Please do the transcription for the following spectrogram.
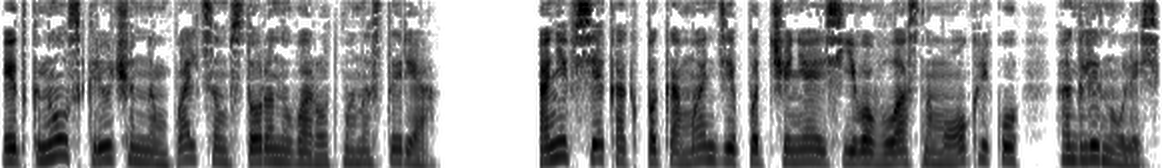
и ткнул скрюченным пальцем в сторону ворот монастыря. Они все, как по команде, подчиняясь его властному окрику, оглянулись.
